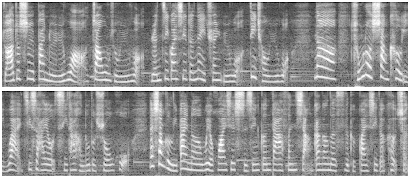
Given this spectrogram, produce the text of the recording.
主要就是伴侣与我、造物主与我、人际关系的内圈与我、地球与我。那除了上课以外，其实还有其他很多的收获。那上个礼拜呢，我有花一些时间跟大家分享刚刚的四个关系的课程。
